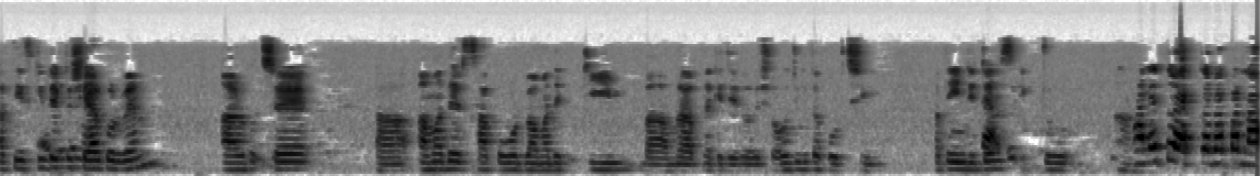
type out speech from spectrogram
আপনি স্ক্রিনটা একটু শেয়ার করবেন। আর হচ্ছে আমাদের সাপোর্ট বা আমাদের টিম বা আমরা আপনাকে যেভাবে সহযোগিতা করছি আপনি ইন ডিটেলস একটু এখানে তো একটা ব্যাপার না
